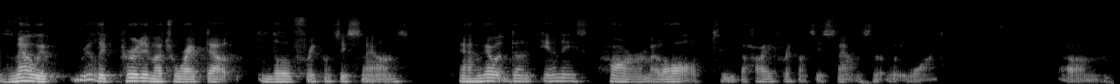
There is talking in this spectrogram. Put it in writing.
So now we've really pretty much wiped out low frequency sounds. And we haven't done any harm at all to the high frequency sounds that we want. Um,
